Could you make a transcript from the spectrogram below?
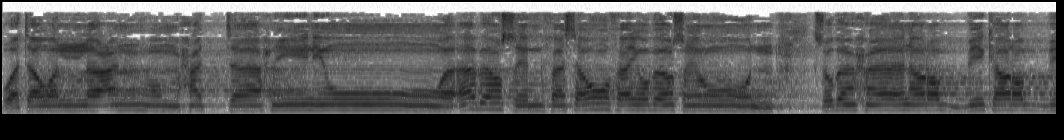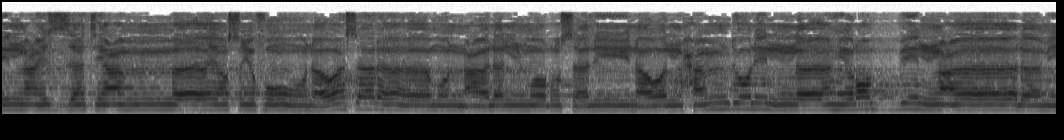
وَتَوَلَّ عَنْهُمْ حَتَّىٰ حِينٍ وَأَبْصِرْ فَسَوْفَ يُبْصِرُونَ سُبْحَانَ رَبِّكَ رَبِّ الْعِزَّةِ عَمَّا يَصِفُونَ وَسَلَامٌ عَلَى الْمُرْسَلِينَ وَالْحَمْدُ لِلَّهِ رَبِّ الْعَالَمِينَ.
